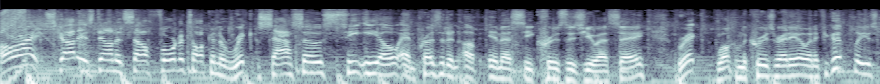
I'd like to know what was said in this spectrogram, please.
All right, Scott is down in South Florida talking to Rick Sasso, CEO and president of MSC Cruises USA. Rick, welcome to Cruise Radio. And if you could please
